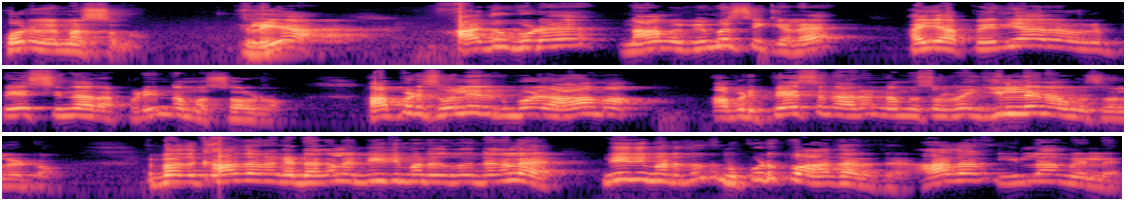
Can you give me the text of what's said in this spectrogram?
ஒரு விமர்சனம் இல்லையா? அது கூட நாம் விமர்சிக்கலை. ஐயா பெரியார் அவர்கள் பேசினார் அப்படின்னு நம்ம சொல்கிறோம் அப்படி சொல்லியிருக்கும்போது ஆமாம் அப்படி பேசினாருன்னு நம்ம சொல்கிறோம் இல்லைன்னு அவங்க சொல்லட்டும். இப்போ அதுக்கு ஆதாரம் கேட்டாங்கல்ல நீதிமன்றத்துக்கு வந்துட்டாங்கல்ல நீதிமன்றத்தில் நம்ம கொடுப்போம் ஆதாரத்தை. ஆதாரம் இல்லாமல் இல்லை.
